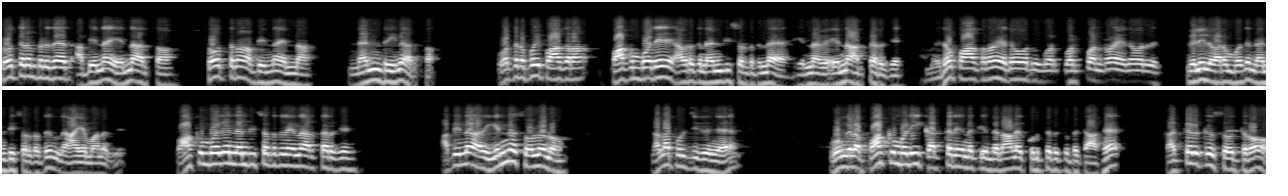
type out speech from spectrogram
சோத்திரம் பிரதர் அப்படின்னா என்ன அர்த்தம்? சோத்திரம் அப்படின்னா என்ன? நன்றின்னு அர்த்தம். ஒருத்தரை போய் பார்க்குறோம் பார்க்கும்போதே அவருக்கு நன்றி சொல்றதுல என்ன என்ன அர்த்தம் இருக்கு? நம்ம ஏதோ பார்க்குறோம் ஏதோ ஒரு ஒர்க் ஒர்க் பண்றோம் ஏதோ ஒரு வெளியில வரும்போது நன்றி சொல்றது நியாயமானது. பார்க்கும்போதே நன்றி சொல்றதுல என்ன அர்த்தம் இருக்கு? அப்படின்னா அது என்ன சொல்லணும்? நல்லா புரிஞ்சுக்கோங்க. உங்களை பார்க்கும்படி கர்த்தர் எனக்கு இந்த நாளை கொடுத்துருக்கிறதுக்காக கர்த்தருக்கு சோத்திரம்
